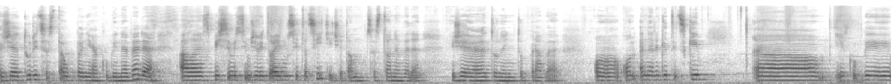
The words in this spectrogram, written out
takže tudy cesta úplně jakoby nevede, ale spíš si myslím, že vy to i musíte cítit, že tam cesta nevede, že to není to pravé. On, on energeticky uh, jakoby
